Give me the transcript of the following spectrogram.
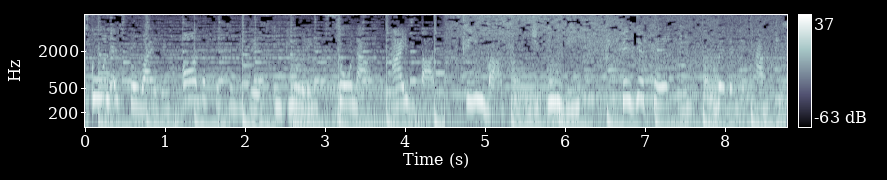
School is providing all the facilities including sauna, ice bath, steam bath, jacuzzi, physiotherapy within the campus.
